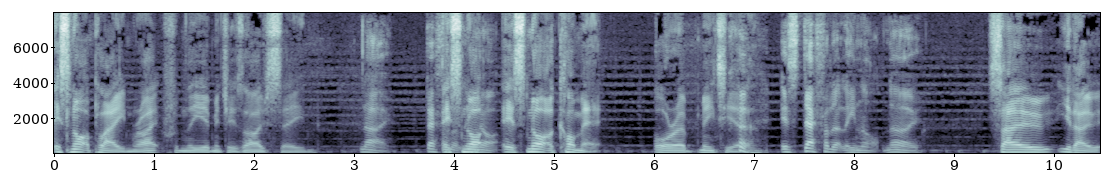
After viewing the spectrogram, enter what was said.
it's not a plane, right? From the images I've seen. No, definitely It's not, not. it's not a comet or a meteor. It's definitely not. No. so, you know,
